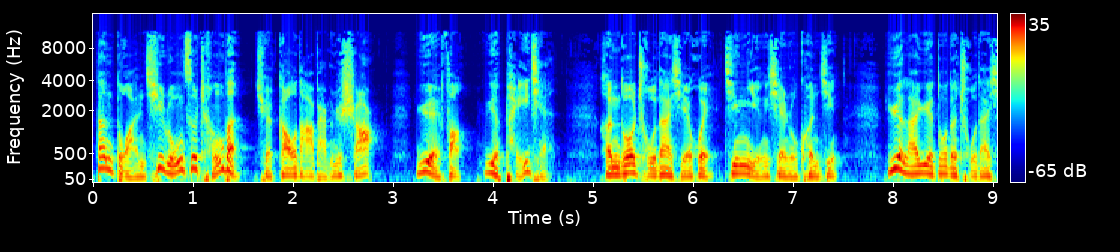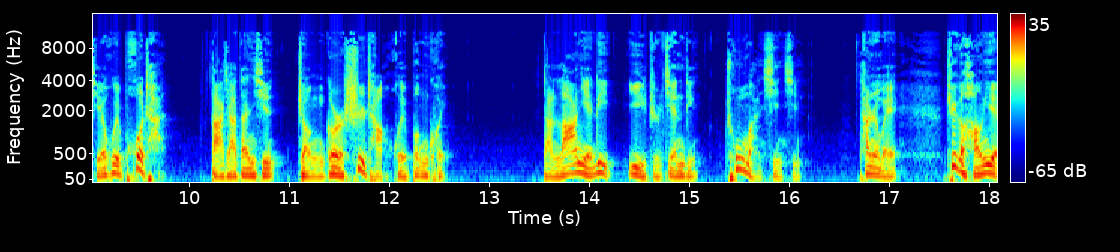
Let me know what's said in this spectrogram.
但短期融资成本却高达百分之十二，越放越赔钱。很多储贷协会经营陷入困境，越来越多的储贷协会破产，大家担心整个市场会崩溃。但拉涅利意志坚定，充满信心，他认为。这个行业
